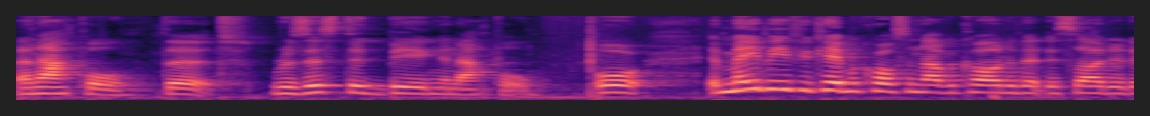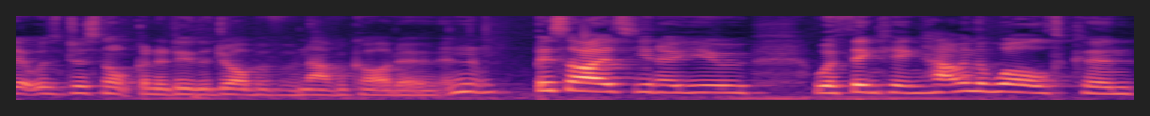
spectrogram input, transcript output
an apple that resisted being an apple. Or maybe if you came across an avocado that decided it was just not going to do the job of an avocado. And besides, you know, you were thinking, how in the world can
